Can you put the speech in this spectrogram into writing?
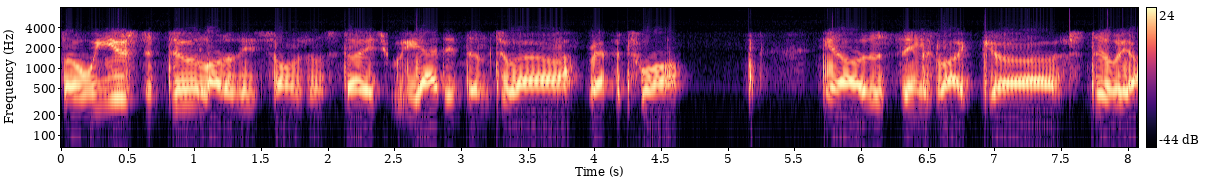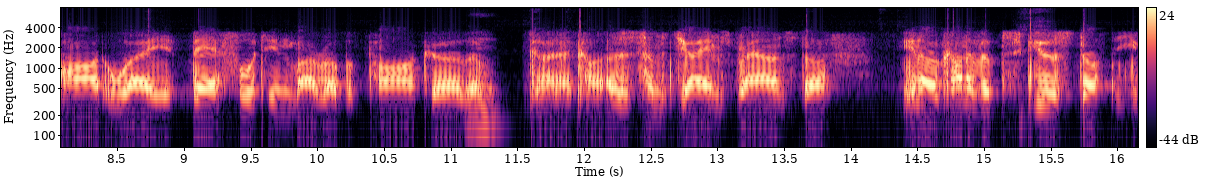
So we used to do a lot of these songs on stage. We added them to our repertoire. You know, there's things like uh, Steal Your Heart Away, Barefooting by Robert Parker, the, God, I can't, there's some James Brown stuff. You know, kind of obscure stuff that you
